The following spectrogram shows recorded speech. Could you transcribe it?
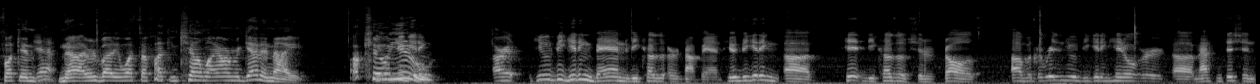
fucking Yeah. now everybody wants to fucking kill my Armageddon Knight. I'll kill you. getting- all right, he would be getting banned because, or not banned. He would be getting uh hit because of Shaddoll's. Uh, but the reason he would be getting hit over uh, Mathematician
